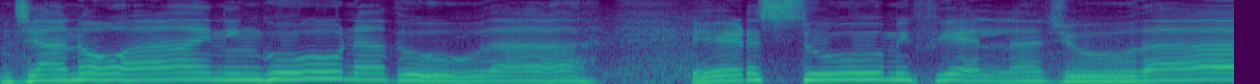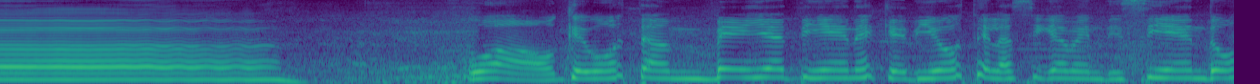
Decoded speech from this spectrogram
ya no hay ninguna duda. Eres tú mi fiel ayuda. Wow, qué voz tan bella tienes, que Dios te la siga bendiciendo,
